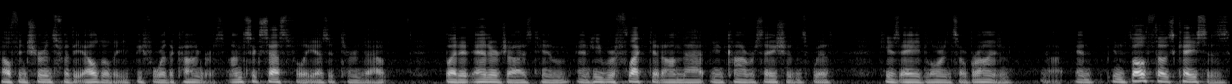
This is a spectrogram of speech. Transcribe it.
health insurance for the elderly, before the Congress, unsuccessfully, as it turned out. But it energized him, and he reflected on that in conversations with his aide, Lawrence O'Brien. Uh, and in both those cases,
